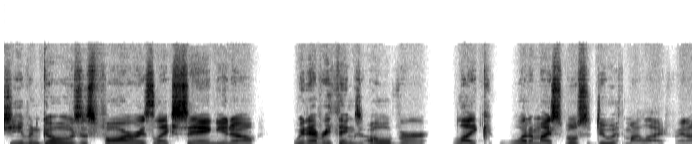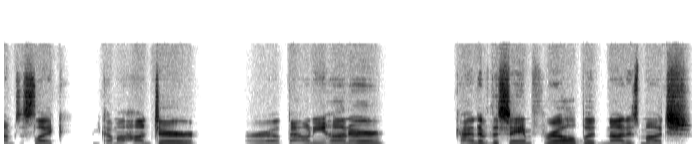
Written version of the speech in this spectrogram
She even goes as far as like saying, you know, when everything's over, like, what am I supposed to do with my life? And I'm just like, become a hunter or a bounty hunter? Kind of the same thrill, but not as much.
